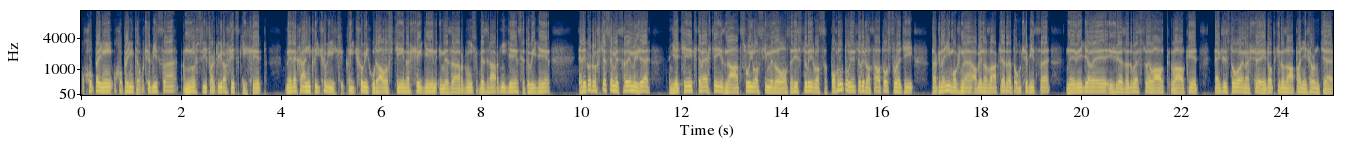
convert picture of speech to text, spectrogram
uchopení, uchopení té učebnice, množství faktografických chyb, vynechání klíčových, klíčových událostí našich dějin i mezinárodních, mezinárodních dějin, světových dějin. Jelikož prostě si myslím, že děti, které chtějí znát svou vlastní minulost, historii 20, pohnutou historii 20. století, tak není možné, aby na základě této učebnice nevěděli, že za druhé světové války existovaly naše jednotky na západní frontě,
